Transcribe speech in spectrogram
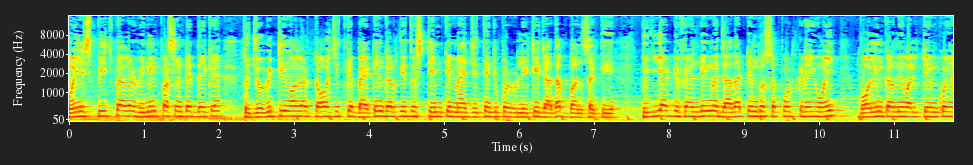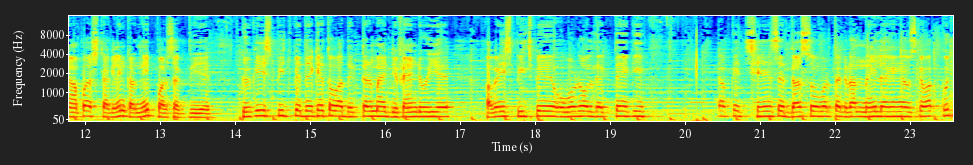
वहीं इस पिच पे अगर विनिंग परसेंटेज देखें तो जो भी टीम अगर टॉस जीत के बैटिंग करती है तो उस टीम की मैच जीतने की प्रोबेबिलिटी ज़्यादा बन सकती है, क्योंकि यार डिफेंडिंग में ज़्यादा टीम को सपोर्ट करेगी, वहीं बॉलिंग करने वाली टीम को यहाँ पर स्ट्रगलिंग करनी पड़ सकती है। क्योंकि इस पिच पे देखें तो अधिकतर मैच डिफेंड हुई है। अगर इस पिच पे ओवरऑल देखते हैं कि आपके छः से दस ओवर तक रन नहीं लगेंगे, उसके बाद कुछ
